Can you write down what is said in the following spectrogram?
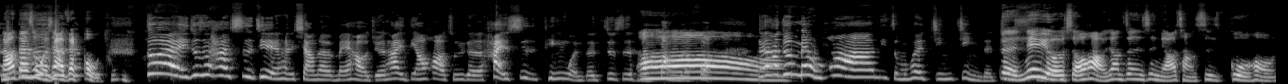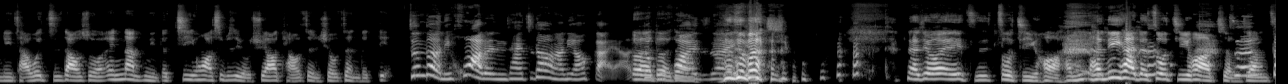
然后但是我现在在构图。对，就是他的世界很想的美好，觉得他一定要画出一个骇世听闻的，就是很棒的画。但、哦、他就没有画啊，你怎么会精进的？对，因为有的时候好像真的是你要尝试过后，你才会知道说，哎，那你的计划是不是有需要调整修正的点？真的，你画了，你才知道哪里要改啊。对对对，画一直在研究。”那就会一直做计划，很很厉害的做计划者 这样子，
